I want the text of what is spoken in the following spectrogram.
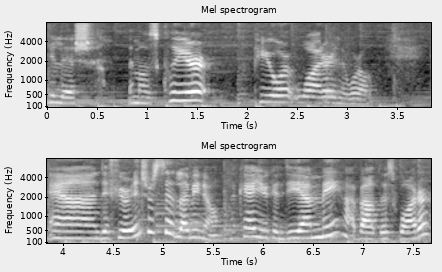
delish. The most clear, pure water in the world. And if you're interested, let me know. Okay, you can DM me about this water.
